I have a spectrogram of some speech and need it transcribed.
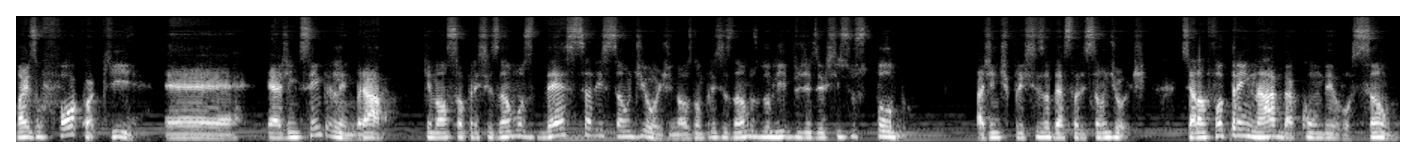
Mas o foco aqui é, é a gente sempre lembrar que nós só precisamos dessa lição de hoje. Nós não precisamos do livro de exercícios todo. A gente precisa dessa lição de hoje. Se ela for treinada com devoção,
